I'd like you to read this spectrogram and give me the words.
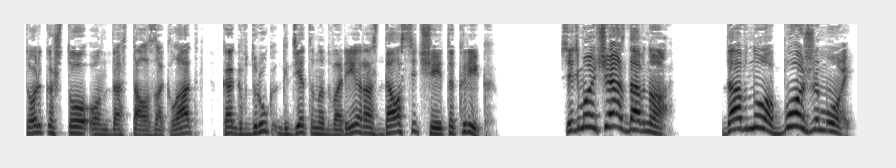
Только что он достал заклад, как вдруг где-то на дворе раздался чей-то крик. «Седьмой час давно! Давно, боже мой!»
